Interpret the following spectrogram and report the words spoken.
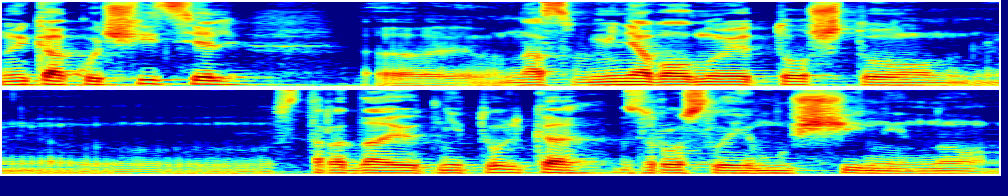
ну и как учитель, э, нас, меня волнует то, что страдают не только взрослые мужчины, но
